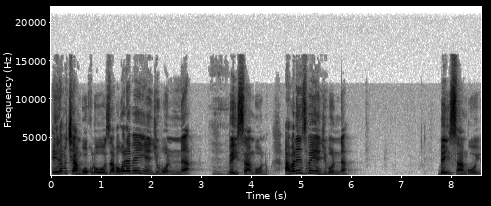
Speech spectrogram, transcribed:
Era kyangu okulowooza abawala b'eyenju bonna beeyisanga ono. Abalenzi b'eyenju bonna beeyisanga oyo.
